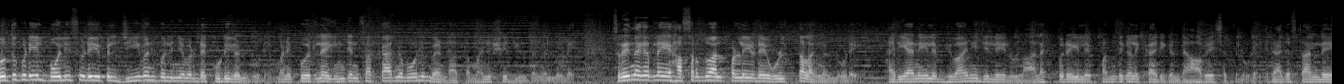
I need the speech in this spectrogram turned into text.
തൂത്തുക്കുടിയിൽ പോലീസ് വെടിവയ്പിൽ ജീവൻ പൊലിഞ്ഞവരുടെ കുടികളിലൂടെ മണിപ്പൂരിലെ ഇന്ത്യൻ സർക്കാരിന് പോലും വേണ്ടാത്ത മനുഷ്യജീവിതങ്ങളിലൂടെ ശ്രീനഗറിലെ ഹസർദ്വാൽ പള്ളിയുടെ ഉൾത്തളങ്ങളിലൂടെ ഹരിയാനയിലെ ഭിവാനി ജില്ലയിലുള്ള അലക്പുരയിലെ പന്തുകളിക്കാരികളുടെ ആവേശത്തിലൂടെ രാജസ്ഥാനിലെ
